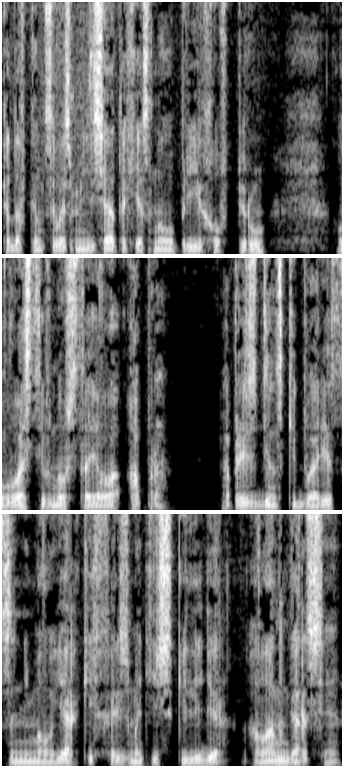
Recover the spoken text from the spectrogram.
Когда в конце 80-х я снова приехал в Перу, у власти вновь стояла АПРА, а президентский дворец занимал яркий харизматический лидер Алан Гарсия.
